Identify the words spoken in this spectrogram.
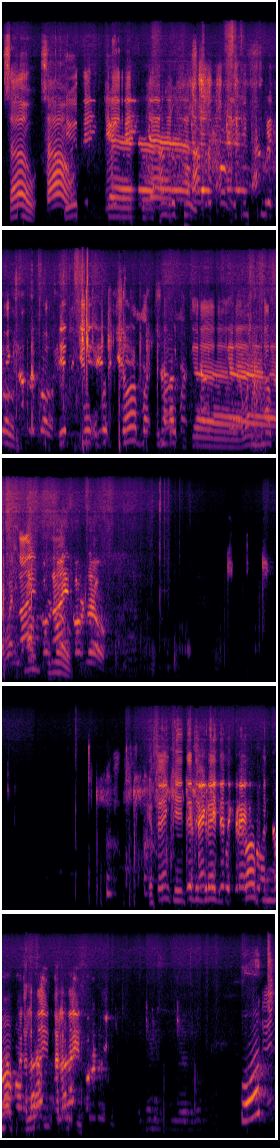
So, So, do you think do you uh, think, uh, Andrew Cole, Andrew do you think Androcles Andrew Cole did a good job when he helped uh, when he helped when the lion or no? or no? You think he You did a great, he did a great job good job helped the he lion? the lion or no? What?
